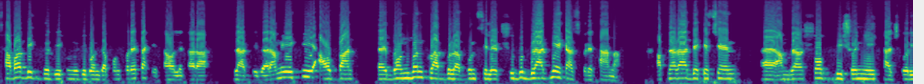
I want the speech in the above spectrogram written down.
স্বাভাবিক যদি কোনো জীবনযাপন করে থাকে, তাহলে তারা ব্লাড দিবে। আর আমি একটি আহ্বান বন্ধন ক্লাব গোলাপগঞ্জ সিলেট শুধু ব্লাড নিয়ে কাজ করে তা না। আপনারা দেখেছেন আমরা সব বিষয় নিয়েই কাজ করি।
